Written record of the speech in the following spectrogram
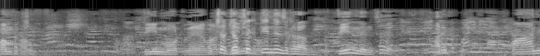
पंप हाउस तीन मोटरें हैं अच्छा जब से तीन दिन से खराब है। तीन दिन से। अरे पानी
